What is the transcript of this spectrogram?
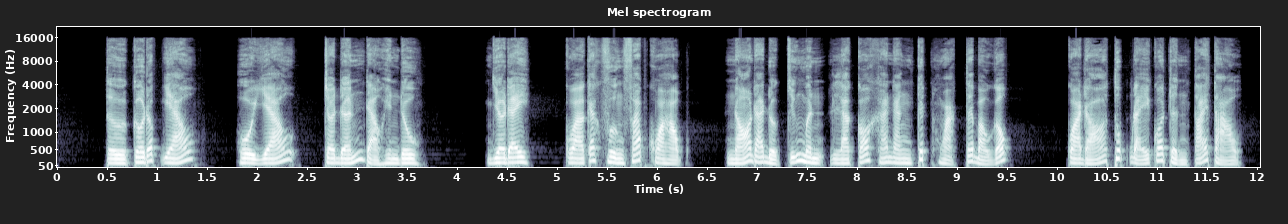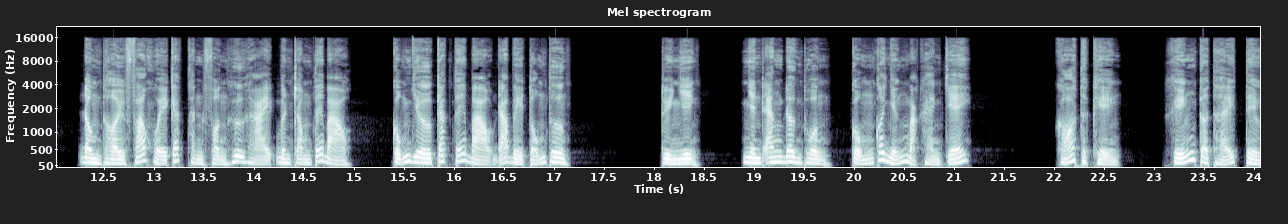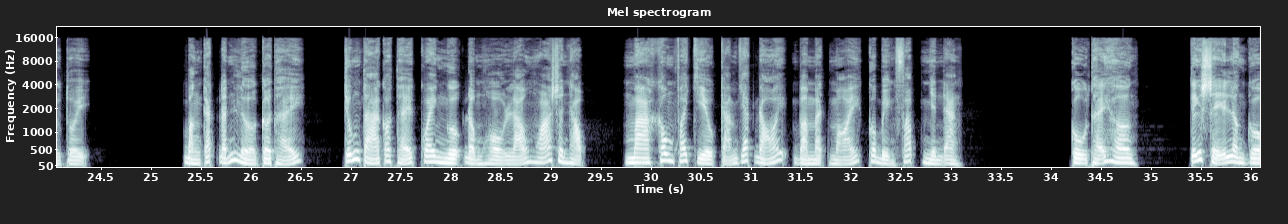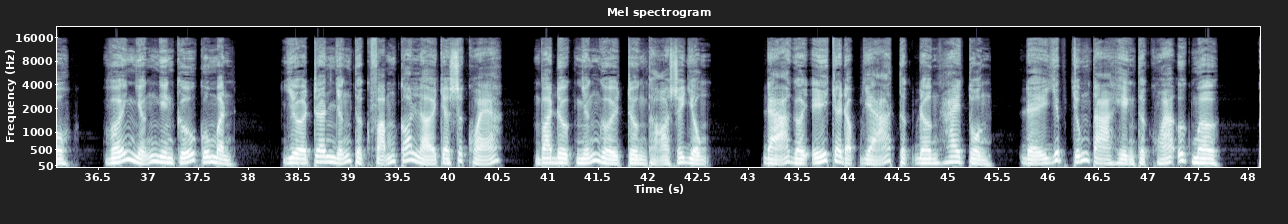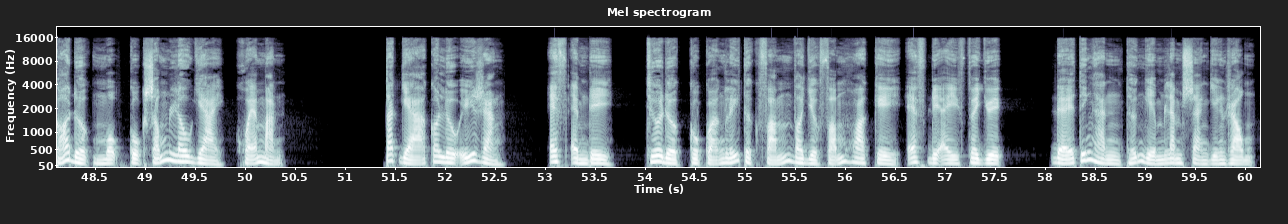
từ cơ đốc giáo, hồi giáo cho đến đạo Hindu. Giờ đây, qua các phương pháp khoa học, nó đã được chứng minh là có khả năng kích hoạt tế bào gốc, qua đó thúc đẩy quá trình tái tạo đồng thời phá hủy các thành phần hư hại bên trong tế bào, cũng như các tế bào đã bị tổn thương. Tuy nhiên, nhìn ăn đơn thuần cũng có những mặt hạn chế. Khó thực hiện, khiến cơ thể tiều tụy. Bằng cách đánh lừa cơ thể, chúng ta có thể quay ngược đồng hồ lão hóa sinh học mà không phải chịu cảm giác đói và mệt mỏi có biện pháp nhìn ăn. Cụ thể hơn, tiến sĩ Longo với những nghiên cứu của mình dựa trên những thực phẩm có lợi cho sức khỏe và được những người trường thọ sử dụng, đã gợi ý cho độc giả thực đơn 2 tuần để giúp chúng ta hiện thực hóa ước mơ có được một cuộc sống lâu dài, khỏe mạnh. Tác giả có lưu ý rằng FMD chưa được Cục Quản lý Thực phẩm và Dược phẩm Hoa Kỳ FDA phê duyệt để tiến hành thử nghiệm lâm sàng diện rộng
